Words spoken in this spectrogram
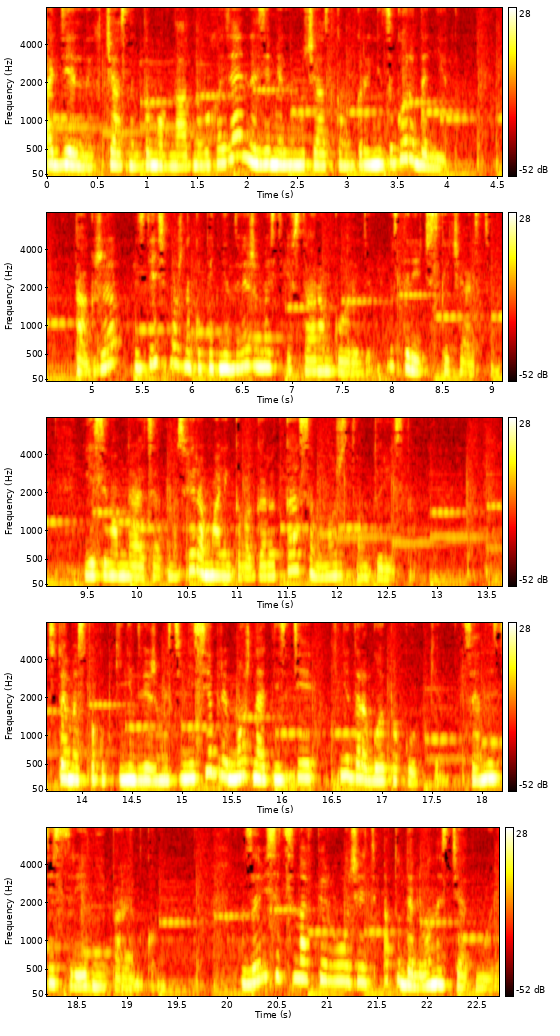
Отдельных частных домов на одного хозяина с земельным участком в границе города нет. Также здесь можно купить недвижимость и в старом городе, в исторической части, если вам нравится атмосфера маленького городка со множеством туристов. Стоимость покупки недвижимости в Несебре можно отнести к недорогой покупке. Цены здесь средние по рынку. Зависит цена в первую очередь от удаленности от моря.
